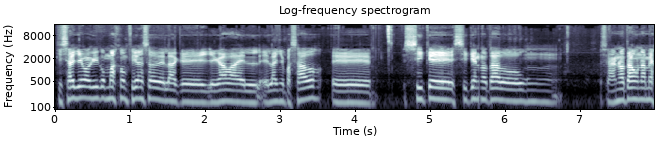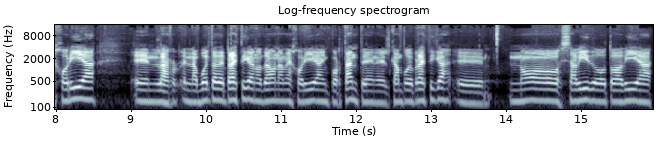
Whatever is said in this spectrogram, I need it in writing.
quizás llego aquí con más confianza de la que llegaba el, el año pasado. Eh, sí, que, sí que he notado, un, o sea, he notado una mejoría en las en las vueltas de práctica, he notado una mejoría importante en el campo de práctica. Eh, no he sabido todavía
